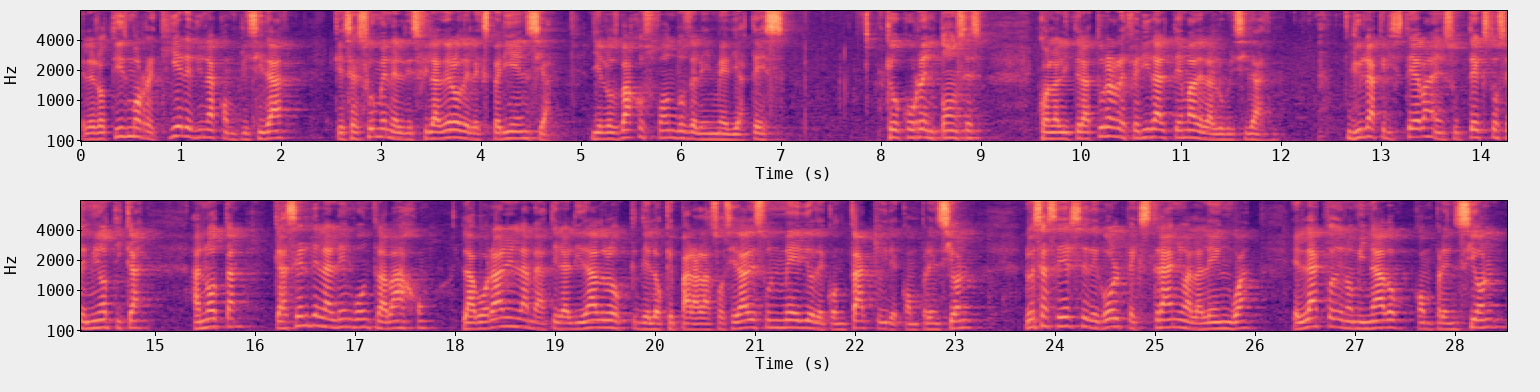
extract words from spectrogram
el erotismo requiere de una complicidad que se asume en el desfiladero de la experiencia y en los bajos fondos de la inmediatez. ¿Qué ocurre entonces con la literatura referida al tema de la lubricidad? Julia Kristeva, en su texto Semiótica, anota que hacer de la lengua un trabajo Laborar en la materialidad de lo, que para la sociedad es un medio de contacto y de comprensión no es hacerse de golpe extraño a la lengua. El acto denominado comprensión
